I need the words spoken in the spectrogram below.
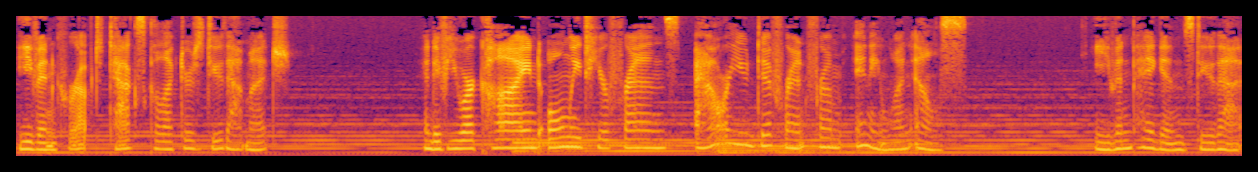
Even corrupt tax collectors do that much. And if you are kind only to your friends, how are you different from anyone else? Even pagans do that.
